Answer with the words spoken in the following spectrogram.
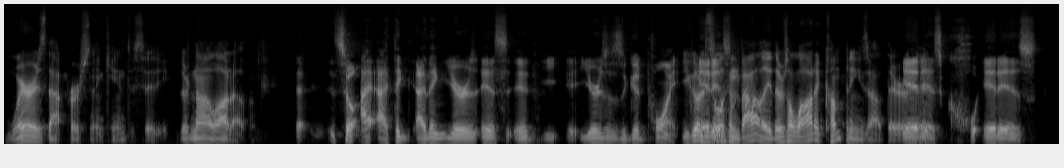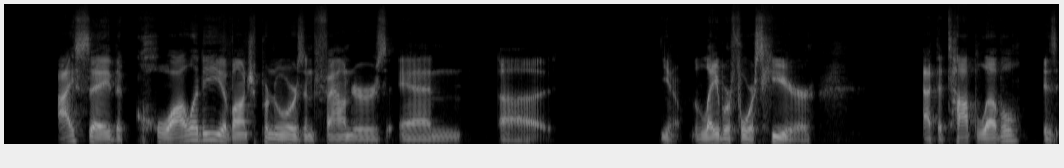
Where is that person in Kansas City? There's not a lot of them. Uh, so I, I think I think yours is it, yours is a good point. You go to It is- Silicon Valley, there's a lot of companies out there. It that- is. It is. I say the quality of entrepreneurs and founders and uh, you know labor force here at the top level is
